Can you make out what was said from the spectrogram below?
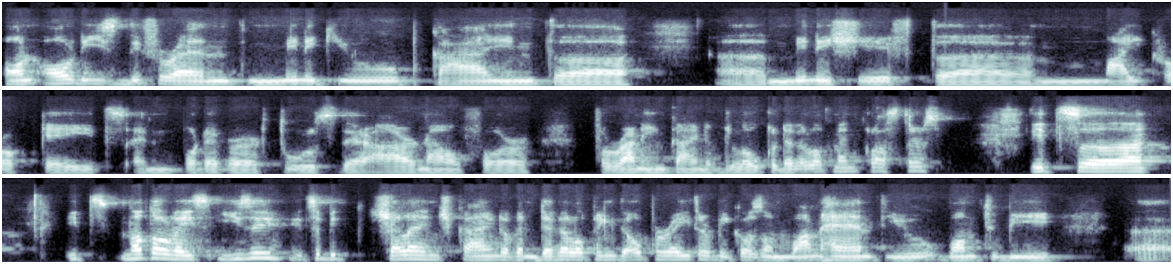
on all these different Minikube kind, uh, uh, Minishift, uh, MicroK8s, and whatever tools there are now for for running kind of the local development clusters. It's uh, it's not always easy. It's a bit challenge kind of in developing the operator because on one hand you want to be uh,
